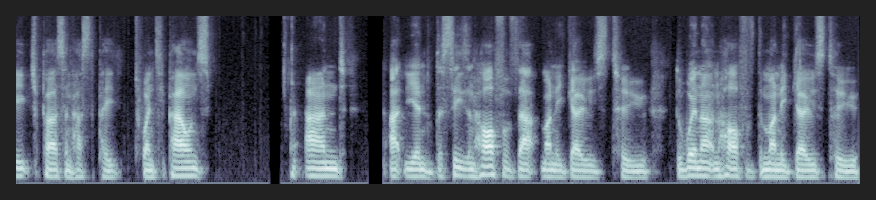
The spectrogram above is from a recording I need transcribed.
each person has to pay twenty pounds and at the end of the season, half of that money goes to the winner, and half of the money goes to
